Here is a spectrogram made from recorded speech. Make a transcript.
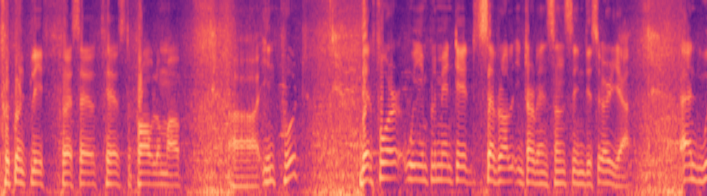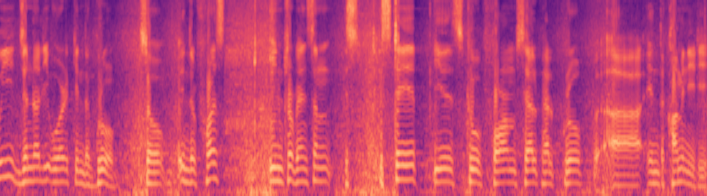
frequently face, face the problem of uh, input. Therefore we implemented several interventions in this area and we generally work in the group. So in the first intervention step is to form self-help group uh, in the community.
